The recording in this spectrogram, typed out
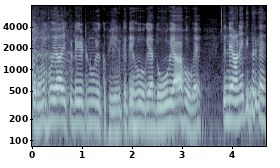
ਕਦੋਂ ਹੋਇਆ, ਇੱਕ ਡੇਟ ਨੂੰ ਇੱਕ ਫੇਰ ਕਿਤੇ ਹੋ ਗਿਆ, ਦੋ ਵਿਆਹ ਹੋ ਗਏ, ਤੇ ਨਿਆਣੇ ਕਿੱਧਰ ਗਏ?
